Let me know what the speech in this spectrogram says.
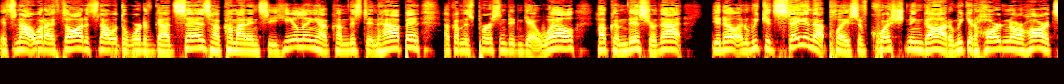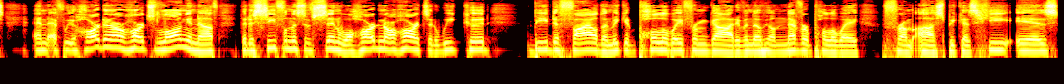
It's not what I thought. It's not what the word of God says. How come I didn't see healing? How come this didn't happen? How come this person didn't get well? How come this or that? You know, and we could stay in that place of questioning God and we could harden our hearts. And if we harden our hearts long enough, the deceitfulness of sin will harden our hearts and we could be defiled and we could pull away from God, even though He'll never pull away from us because He is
